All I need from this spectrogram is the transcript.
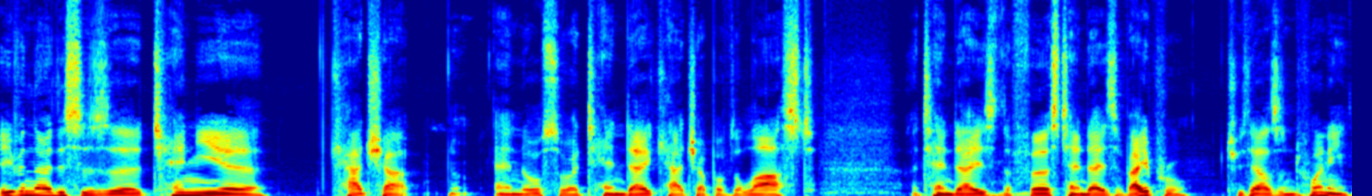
even though this is a 10 year catch up and also a 10 day catch up of the last uh, 10 days, the first 10 days of April 2020,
